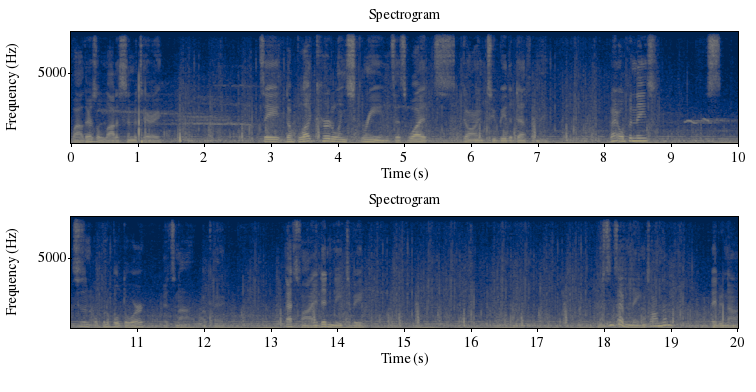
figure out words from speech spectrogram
Wow, there's a lot of cemetery. See, the blood curdling screams is what's going to be the death of me. Can I open these? This is an openable door? It's not. Okay. That's fine. It didn't need to be. Do these things have names on them? They do not.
